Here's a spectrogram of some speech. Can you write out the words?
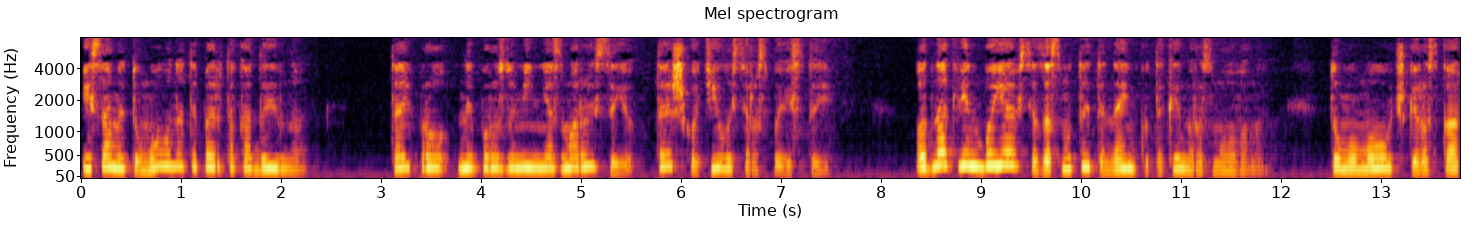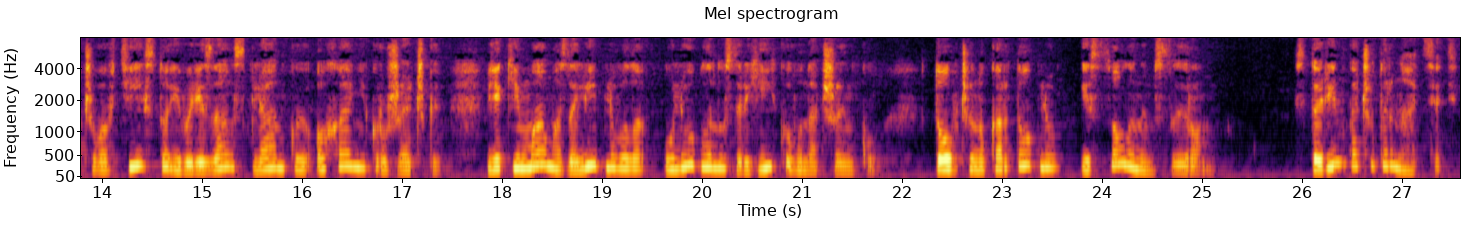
і саме тому вона тепер така дивна. Та й про непорозуміння з Марисею теж хотілося розповісти. Однак він боявся засмутити неньку такими розмовами, тому мовчки розкачував тісто і вирізав склянкою охайні кружечки, в які мама заліплювала улюблену Сергійкову начинку, товчену картоплю із соленим сиром. Сторінка 14.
